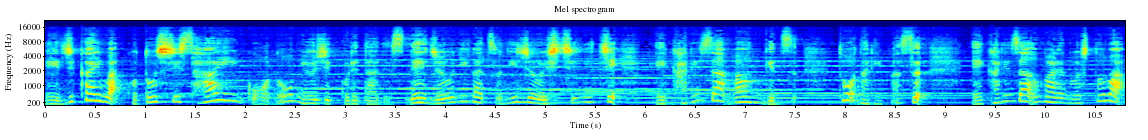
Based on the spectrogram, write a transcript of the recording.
次回は今年最後のミュージックレターですね。12月27日、えカニ座満月となります。えカニ座生まれの人は、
